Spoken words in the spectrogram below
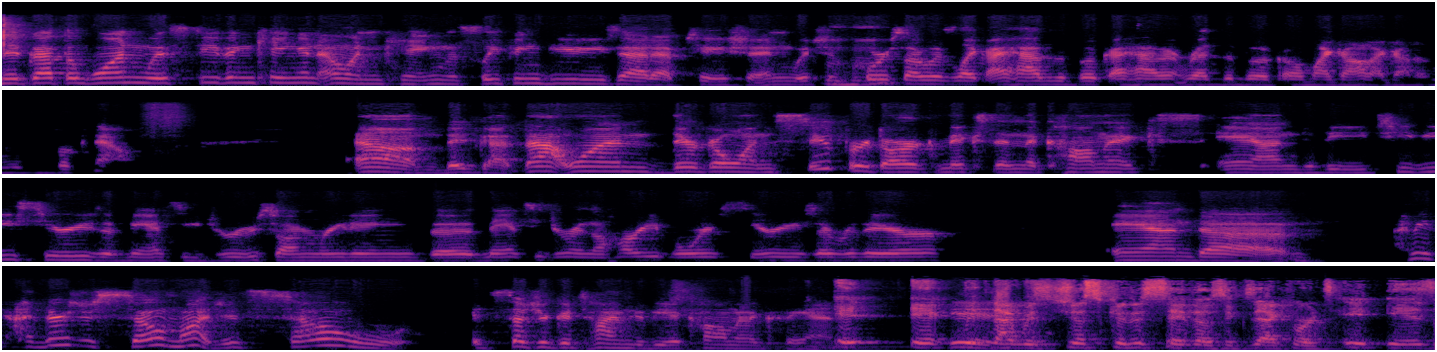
they've got the one with Stephen King and Owen King, the Sleeping Beauties adaptation, which of Mhm. course I was like, I have the book, I haven't read the book. Oh my god, I gotta read the book now. Um, they've got that one. They're going super dark, mixed in the comics and the TV series of Nancy Drew. So I'm reading the Nancy Drew and the Hardy Boys series over there. And uh, I mean, there's just so much. It's so it's such a good time to be a comic fan. It, it, is. I was just going to say those exact words. It is.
